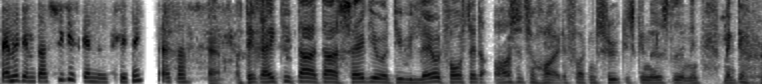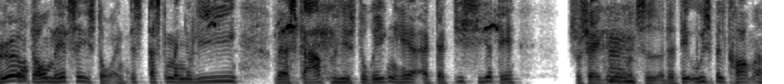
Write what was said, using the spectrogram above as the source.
hvad med dem, der er psykisk er nedslidt, ikke? Altså. Ja, og det er rigtigt. Der, der sagde de jo, at de ville lave et forslag, der også til højde for den psykiske nedslidning. Men det hører ja. jo dog med til historien. Det, der skal man jo lige være skarp på historikken her, at da de siger det, Socialdemokratiet, mm. og da det udspil kommer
